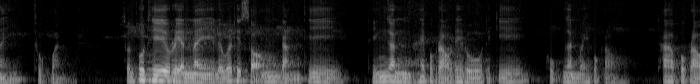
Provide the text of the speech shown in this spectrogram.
ในทุกวัน ส่วนผู้ที่เรียนในเลเวลที่สองดังที่ทิ้งเงินให้พวกเราได้รู้ตะกี้ผูกเงินไว้ให้พวกเรา ถ้าพวกเรา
